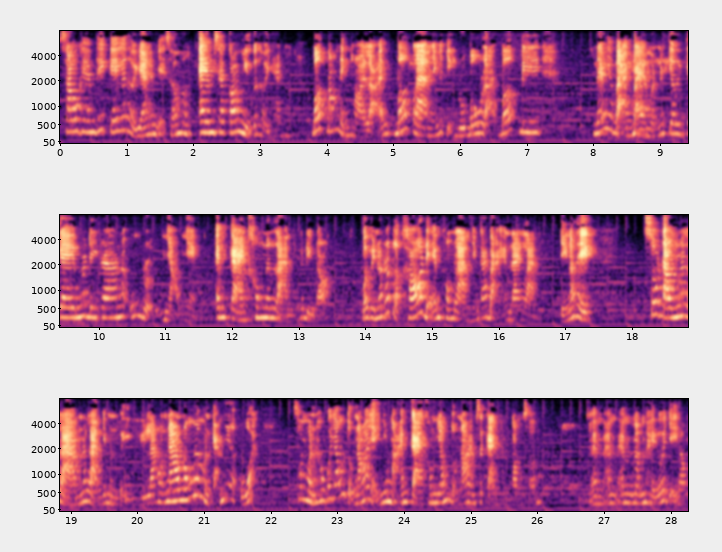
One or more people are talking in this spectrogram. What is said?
Sau khi em thiết kế cái thời gian em dậy sớm hơn, em sẽ có nhiều cái thời gian hơn. Bớt bấm điện thoại lại, bớt làm những cái chuyện rù bu lại, bớt đi. Nếu như bạn, bè mình nó chơi game, nó đi ra, nó uống rượu, nhậu nhẹt, em càng không nên làm những cái điều đó. Bởi vì nó rất là khó để em không làm những cái bạn em đang làm. Chị nói thiệt, số đông nó làm nó làm cho mình bị lao nao núng lắm, mình cảm thấy là, ủa sao mình không có giống tụi nó vậy nhưng mà em càng không giống tụi nó em sẽ càng thành công sớm. Em em em, em hiểu với chị không?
